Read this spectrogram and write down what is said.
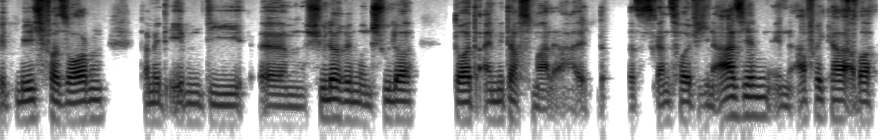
mit Milch versorgen, damit eben die ähm, Schülerinnen und Schüler dort ein Mittagsmahl erhalten. Das ist ganz häufig in Asien, in Afrika, aber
